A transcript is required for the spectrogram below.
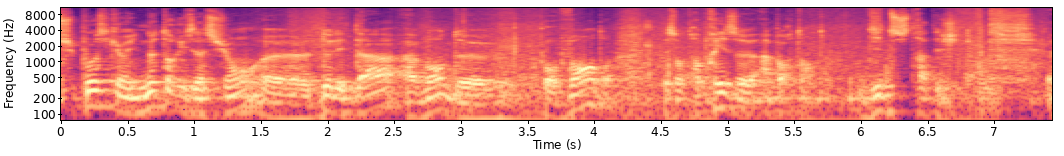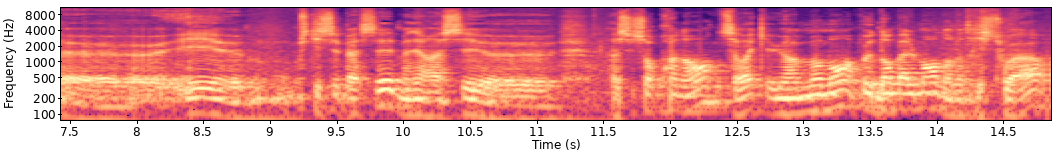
suppose qu'il y a une autorisation euh, de l'État avant de, pour vendre des entreprises importantes, dites stratégiques. Euh, et euh, ce qui s'est passé de manière assez, euh, assez surprenante, c'est vrai qu'il y a eu un moment un peu d'emballement dans notre histoire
